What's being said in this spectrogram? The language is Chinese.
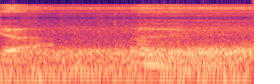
じゃ。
